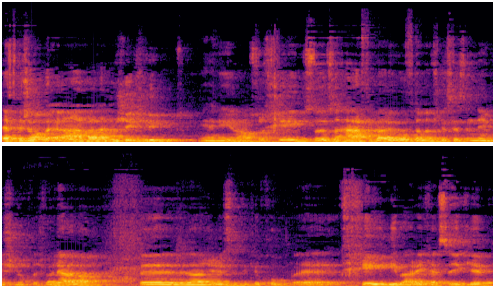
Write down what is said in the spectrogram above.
اسم شما اول همین شکلی بود. یعنی این اصلا خیلی ساده مثلا حرفی برای گفتن داشت کسی اصلا نمیشناختش. ولی الان در جایی رسیدی که خب خیلی برای کسایی که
